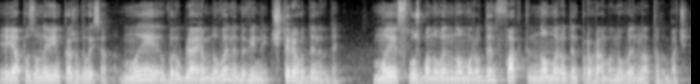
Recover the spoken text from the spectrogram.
І я позвонив їм, кажу: дивися, ми виробляємо новини до війни 4 години в день. Ми служба новин номер один, факти номер один, програма новин на телебаченні.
